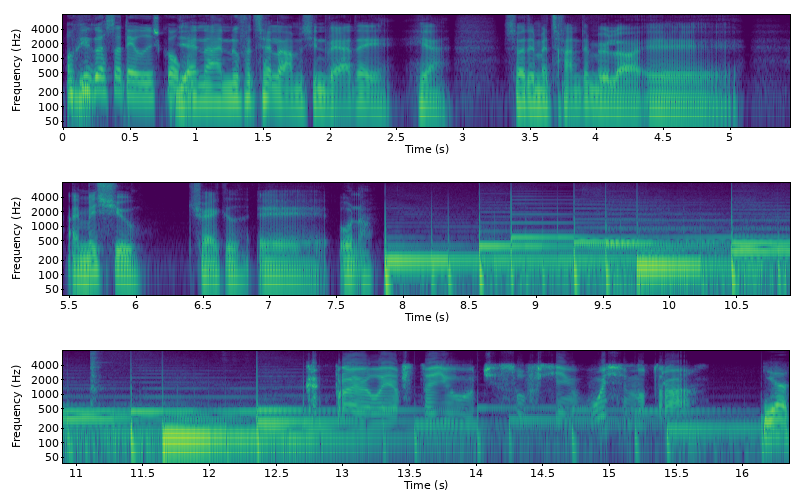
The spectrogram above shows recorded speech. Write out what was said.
og hygger sig derude i skoven. Ja, når han nu fortæller om sin hverdag her, så er det med Trandemøller øh, I Miss You-tracket øh, under. Как правило, я встаю часов в 7-8 утра. jeg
